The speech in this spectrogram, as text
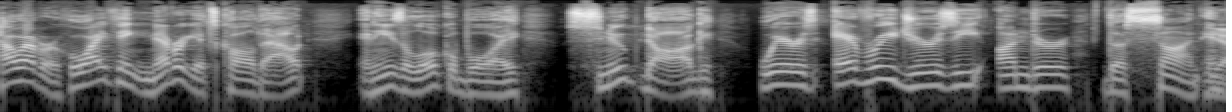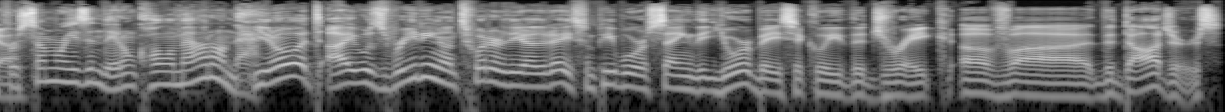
However, who I think never gets called out, and he's a local boy, Snoop Dogg wears every jersey under the sun. And Yeah. for some reason they don't call him out on that. You know what? I was reading on Twitter the other day. Some people were saying that you're basically the Drake of uh, the Dodgers.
